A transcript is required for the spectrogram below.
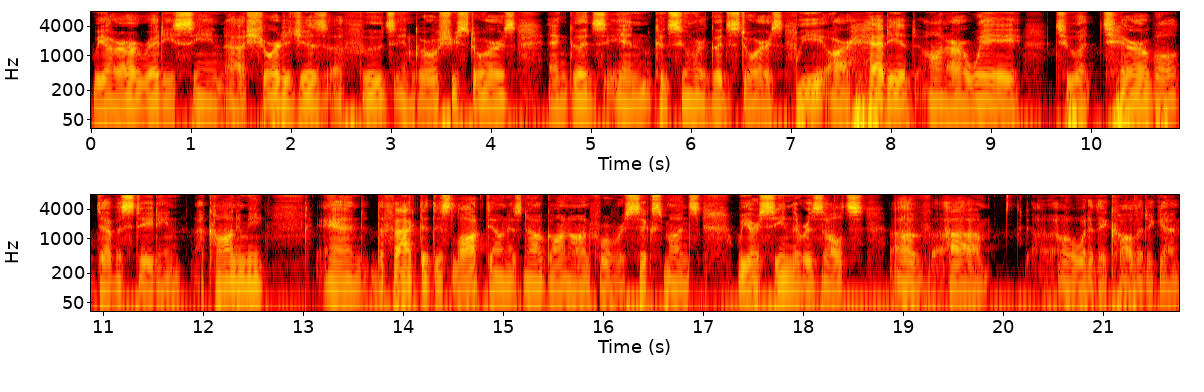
We are already seeing uh, shortages of foods in grocery stores and goods in consumer goods stores. We are headed on our way to a terrible, devastating economy. And the fact that this lockdown has now gone on for over six months, we are seeing the results of. Uh, oh, what do they call it again?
